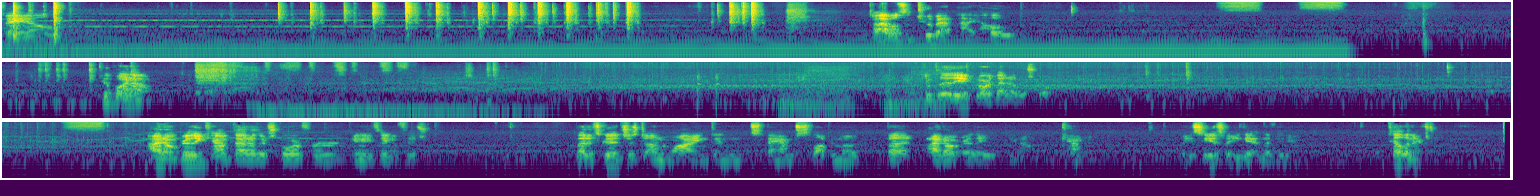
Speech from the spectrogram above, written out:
Fail. That wasn't too bad, I hope. Two oh. Completely ignored that other score. I don't really count that other score for anything official. But it's good just to unwind and spam sloppy mode. But I don't really, you know, count it. What you see is what you get in the video. Till the next one.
